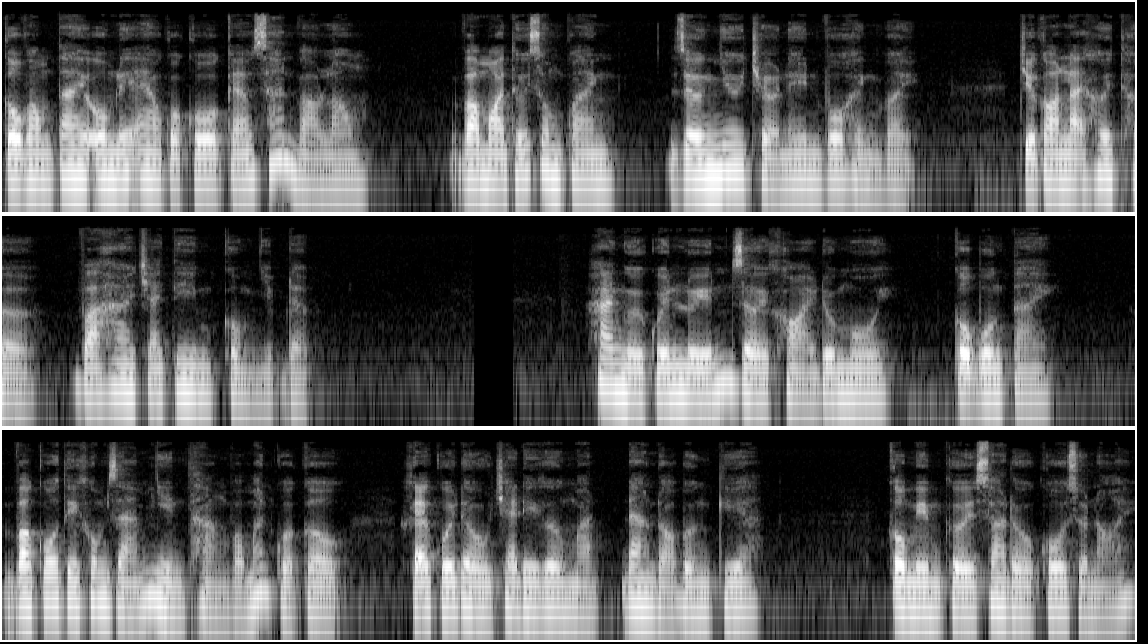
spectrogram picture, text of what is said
Cậu vòng tay ôm lấy eo của cô kéo sát vào lòng. Và mọi thứ xung quanh dường như trở nên vô hình vậy. Chỉ còn lại hơi thở và hai trái tim cùng nhịp đập. Hai người quyến luyến rời khỏi đôi môi. Cậu buông tay. Và cô thì không dám nhìn thẳng vào mắt của cậu, khẽ cúi đầu che đi gương mặt đang đỏ bừng kia. Cậu mỉm cười xoa đầu cô rồi nói.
